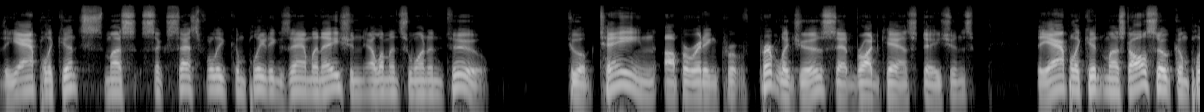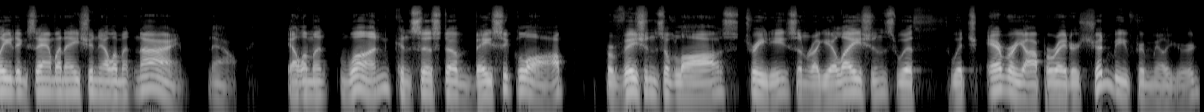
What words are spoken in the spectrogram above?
the applicants must successfully complete examination elements 1 and 2. To obtain operating privileges at broadcast stations, the applicant must also complete examination element 9. Now, element 1 consists of basic law, provisions of laws, treaties, and regulations with which every operator should be familiar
